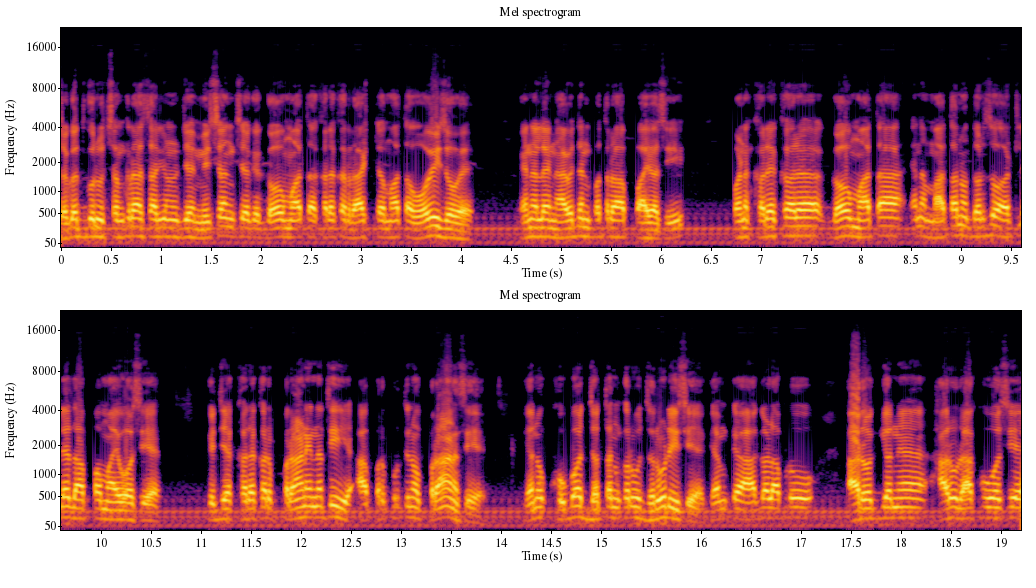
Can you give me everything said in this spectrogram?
જગતગુરુ શંકરાચાર્યનું જે મિશન છે કે ગૌ માતા ખરેખર રાષ્ટ્ર માતા હોવી જોઈએ એને લઈને આવેદનપત્ર આપવા આવ્યા છીએ. પણ ખરેખર ગૌ માતા એના માતાનો દરજ્જો એટલે જ આપવામાં આવ્યો છે કે જે ખરેખર પ્રાણી નથી, આ પ્રકૃતિનો પ્રાણ છે. એનું ખૂબ જ જતન કરવું જરૂરી છે. કેમ કે આગળ આપણું આરોગ્યને સારું રાખવું હશે,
